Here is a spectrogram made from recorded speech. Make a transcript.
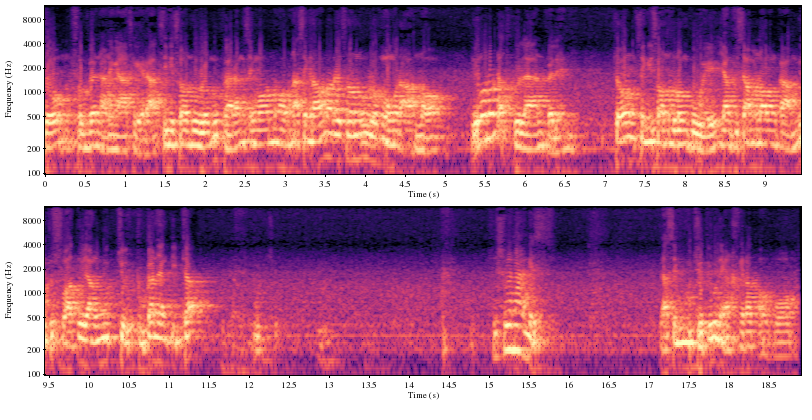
Dong sebenarnya ning akhirat sing iso nulung barang sing ono. Nek sing ra ono iso nulung. Ini kalau tak bulan baleni. Dong sing iso nolong kue, yang bisa menolong kamu itu sesuatu yang wujud, bukan yang tidak wujud. Sesuai nangis. Lah sing wujud itu ning akhirat Allah.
